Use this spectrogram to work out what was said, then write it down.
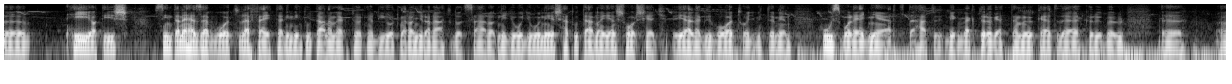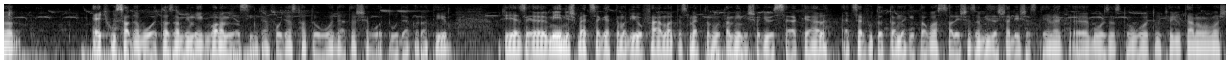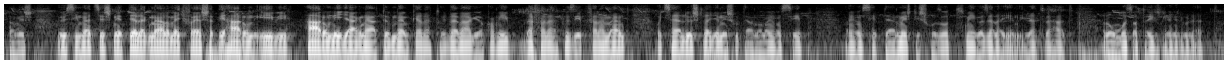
héjat is szinte nehezebb volt lefejteni, mint utána megtörni a diót, mert annyira rá tudott száradni, gyógyulni, és hát utána ilyen sorsjegy jellegű volt, hogy mit tudom én, 20-ból egy nyert, tehát még megtörögettem őket, de körülbelül ö, ö, egy huszada volt az, ami még valamilyen szinten fogyasztható volt, de hát az se volt túl dekoratív. Úgyhogy ez, én is metszegettem a diófámat, ezt megtanultam én is, hogy ősszel kell. Egyszer futottam neki tavasszal, és ez a vizesedés, ez tényleg borzasztó volt, úgyhogy utána olvastam, és őszi metszésnél tényleg nálam egy fa esetén három évi, három-négy ágnál több nem kellett, hogy levágjak, ami befele, középfele ment, hogy szellős legyen, és utána nagyon szép, nagyon szép termést is hozott még az elején, illetve hát a lombozata is gyönyörű lett.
